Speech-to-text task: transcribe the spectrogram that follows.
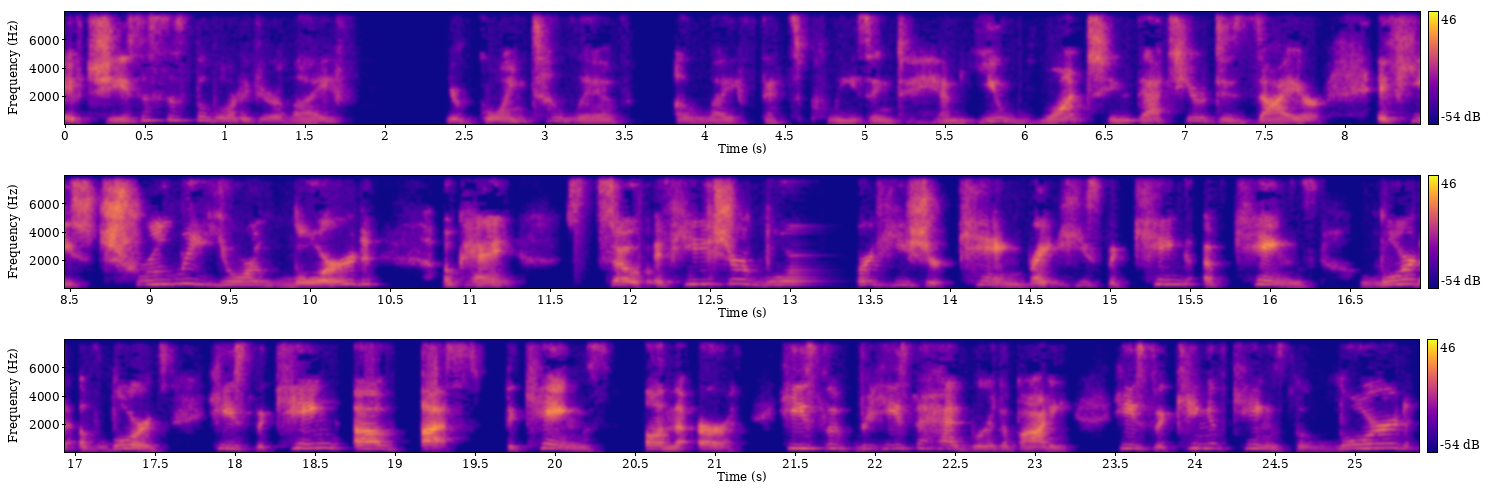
If Jesus is the Lord of your life, you're going to live a life that's pleasing to him. You want to, that's your desire. If he's truly your Lord, okay? So if he's your Lord, he's your king, right? He's the king of kings, Lord of lords. He's the king of us, the kings on the earth. He's the he's the head, we're the body. He's the King of Kings, the Lord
